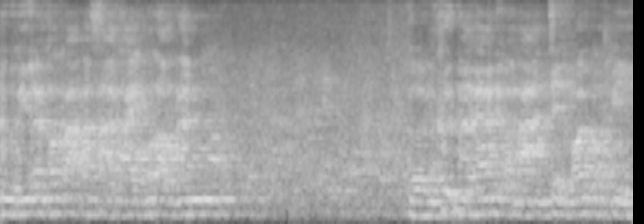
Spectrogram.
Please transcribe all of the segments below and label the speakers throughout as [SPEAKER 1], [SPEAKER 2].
[SPEAKER 1] อยู่ดีนะครับว่าภาษาไทย
[SPEAKER 2] ของเรานั้นเกิดขึ้นมาแล้
[SPEAKER 1] วในประมาณ 700 กว่าปี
